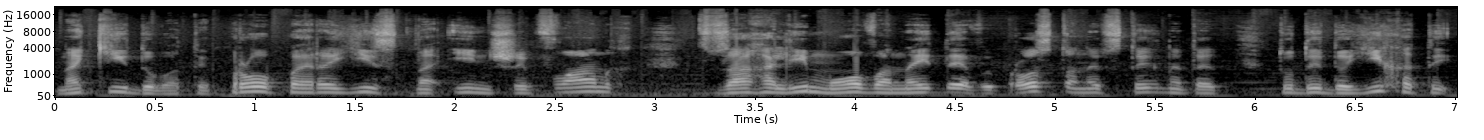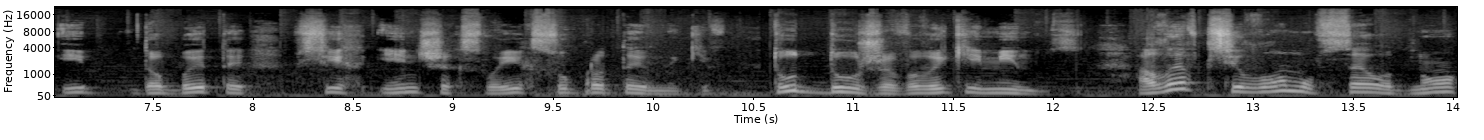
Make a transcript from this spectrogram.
накидувати. Про переїзд на інший фланг взагалі мова не йде. Ви просто не встигнете туди доїхати і добити всіх інших своїх супротивників. Тут дуже великий мінус. Але в цілому все одно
